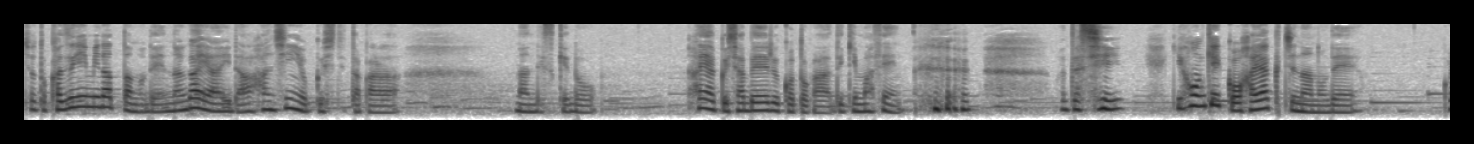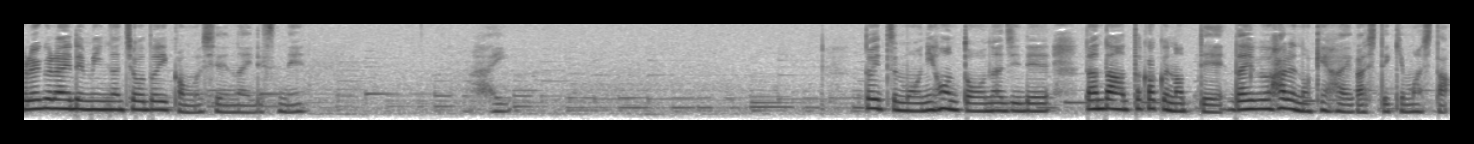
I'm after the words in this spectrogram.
ちょっと風邪気味だったので長い間半身浴してたからなんですけど早く喋ることができません。私基本結構早口なのでこれぐらいでみんなちょうどいいかもしれないですね。はい。ドイツも日本と同じでだんだん暖かくなってだいぶ春の気配がしてきました。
